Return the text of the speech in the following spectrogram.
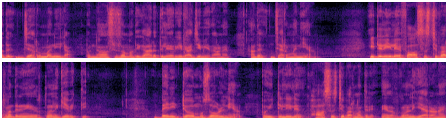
അത് ജർമ്മനിയിലാണ്. അപ്പോൾ നാസിസം അധികാരത്തിലേറിയ രാജ്യം ഏതാണ്? അത് ജർമ്മനിയാണ്. ഇറ്റലിയിലെ ഫാസിസ്റ്റ് ഭരണത്തിന് നേതൃത്വം നൽകിയ വ്യക്തി ബെനിറ്റോ മുസോളിനിയാണ് ഇപ്പോൾ ഇറ്റലിയിൽ ഫാസിസ്റ്റ് ഭരണത്തിന് നേതൃത്വം നൽകിയ ആരാണ്?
